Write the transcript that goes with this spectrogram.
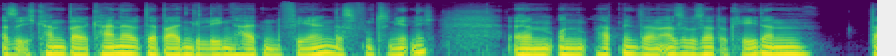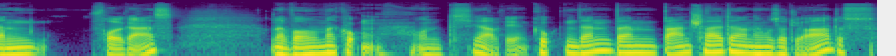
also ich kann bei keiner der beiden Gelegenheiten fehlen, das funktioniert nicht. Ähm, und habe mir dann also gesagt, okay, dann, dann Vollgas. Und dann wollen wir mal gucken. Und ja, wir guckten dann beim Bahnschalter und haben gesagt, ja, das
